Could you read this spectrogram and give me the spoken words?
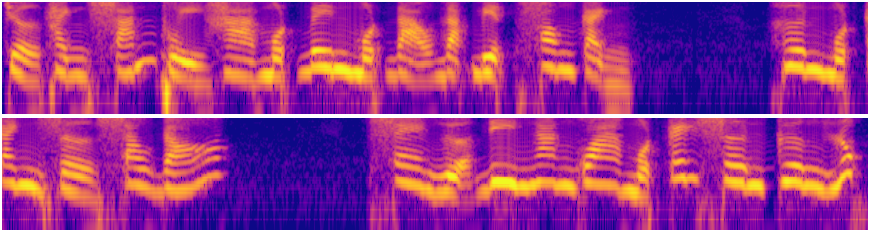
Trở thành sán thủy hà một bên một đảo đặc biệt phong cảnh. Hơn một canh giờ sau đó. Xe ngựa đi ngang qua một cái sơn cương lúc.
